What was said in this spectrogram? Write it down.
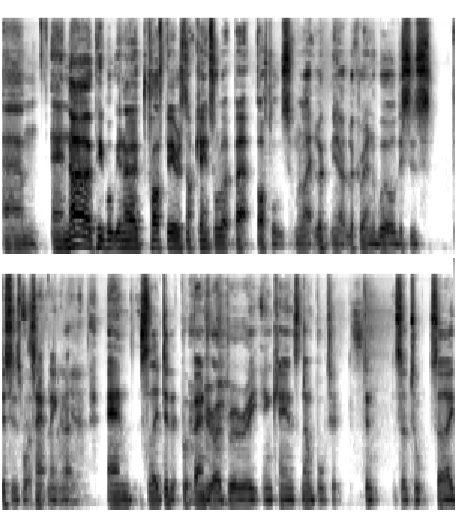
Um, and no, people, you know, craft beer is not cans, all about bottles. I'm like, look, you know, look around the world. This is this is what's happening. right? And so they did it. Put Boundary Road Brewery in cans. No one bought it. Didn't so at all. So they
